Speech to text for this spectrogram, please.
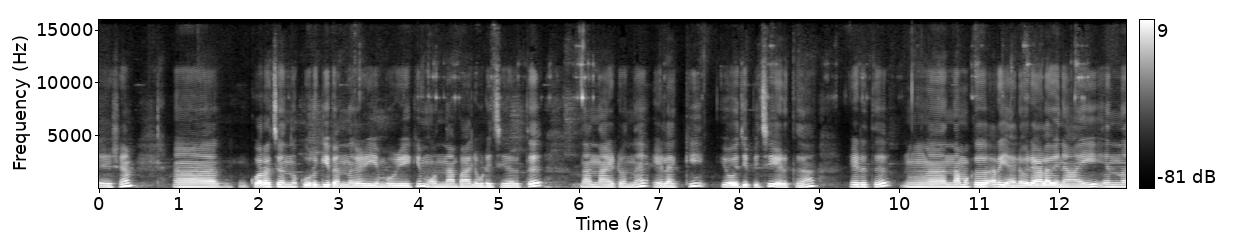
ശേഷം കുറച്ചൊന്ന് കുറുകി വന്ന് കഴിയുമ്പോഴേക്കും ഒന്നാം പാൽ കൂടി ചേർത്ത് നന്നായിട്ടൊന്ന് ഇളക്കി യോജിപ്പിച്ച് എടുക്കുക. എടുത്ത് നമുക്ക് അറിയാലോ ഒരളവിനായി എന്ന്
